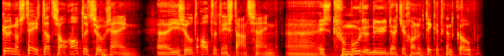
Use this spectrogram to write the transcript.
kun je nog steeds. Dat zal altijd zo zijn. Uh, je zult altijd in staat zijn. Uh, is het vermoeden nu dat je gewoon een ticket kunt kopen?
